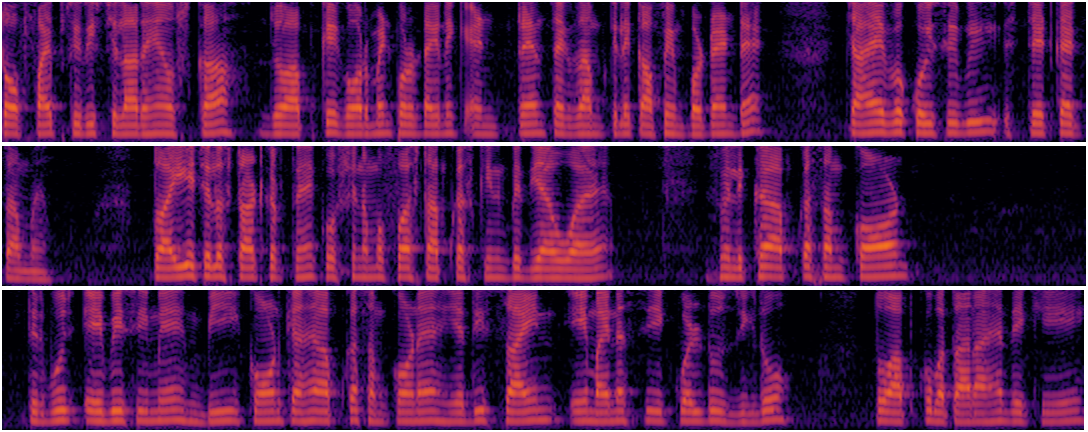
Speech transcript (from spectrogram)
टॉप फाइव सीरीज़ चला रहे हैं उसका, जो आपके गवर्नमेंट पॉलिटेक्निक एंट्रेंस एग्ज़ाम के लिए काफ़ी इंपॉर्टेंट है, चाहे वो कोई सी भी स्टेट का एग्ज़ाम है। तो आइए चलो स्टार्ट करते हैं। क्वेश्चन नंबर फ़र्स्ट आपका स्क्रीन पे दिया हुआ है। इसमें लिखा है, आपका समकोण त्रिभुज ए बी सी में बी कोण क्या है? आपका समकोण है। यदि sine A minus C equal to zero तो आपको बताना है, देखिए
